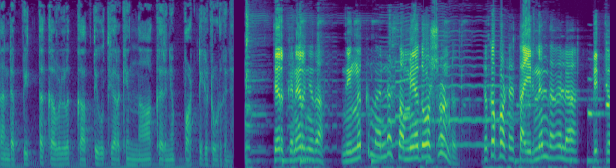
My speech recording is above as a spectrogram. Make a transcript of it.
തന്റെ പിത്ത കവിളിൽ കത്തി കുത്തി ഇറക്കി നാക്കരിഞ്ഞ് പട്ടിക്കിട്ട് കൊടുക്ക ഞാൻ. ചെറുക്കനെ നിങ്ങൾക്ക് നല്ല സമയദോഷമുണ്ട്. ഇതൊക്കെ പോട്ടെ തൈരിനെന്താ വില? ലിറ്റർ.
